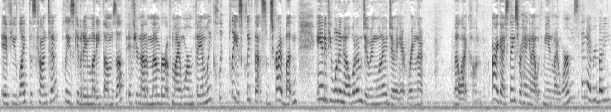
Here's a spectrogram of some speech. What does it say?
If you like this content, please give it a muddy thumbs up. If you're not a member of my worm family, click, please click that subscribe button. And if you want to know what I'm doing when I'm doing it, ring that bell icon. All right, guys, thanks for hanging out with me and my worms, and everybody,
